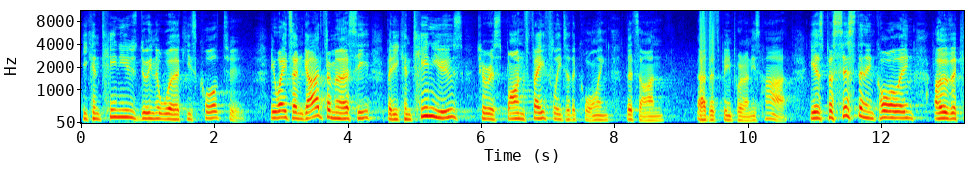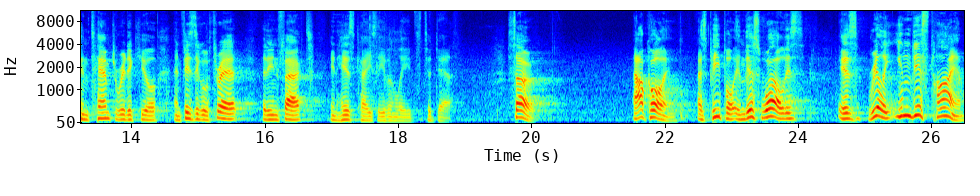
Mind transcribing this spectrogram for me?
He continues doing the work he's called to. He waits on God for mercy, but he continues to respond faithfully to the calling that's, on, uh, that's been put on his heart. He is persistent in calling over contempt, ridicule, and physical threat that, in fact, in his case, even leads to death. So, our calling as people in this world is, is really in this time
